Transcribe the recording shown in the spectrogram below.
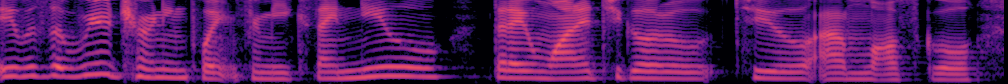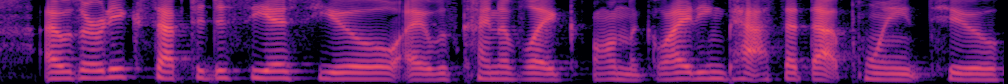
it was a weird turning point for me because I knew that I wanted to go to um, law school. I was already accepted to CSU. I was kind of like on the gliding path at that point to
